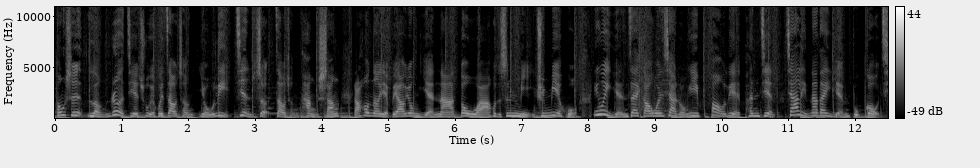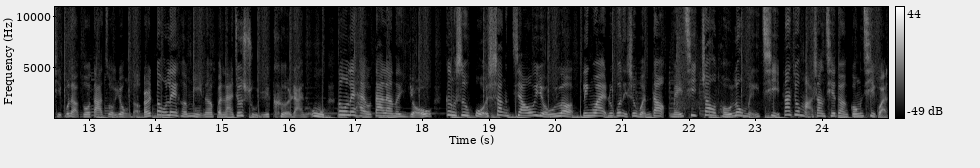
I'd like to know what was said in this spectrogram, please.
同时冷热接触也会造成油粒溅射，造成烫伤。然后呢，也不要。用盐啊、豆啊，或者是米去灭火，因为盐在高温下容易爆裂喷溅，家里那袋盐不够，起不了多大作用的。而豆类和米呢，本来就属于可燃物，豆类还有大量的油，更是火上浇油了。另外，如果你是闻到煤气灶头漏煤气，那就马上切断供气管，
